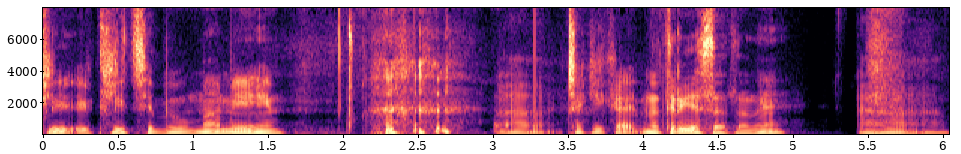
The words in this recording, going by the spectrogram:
kli, klic je bil mami, uh, čakaj, kaj, na 30, ne. Uh,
